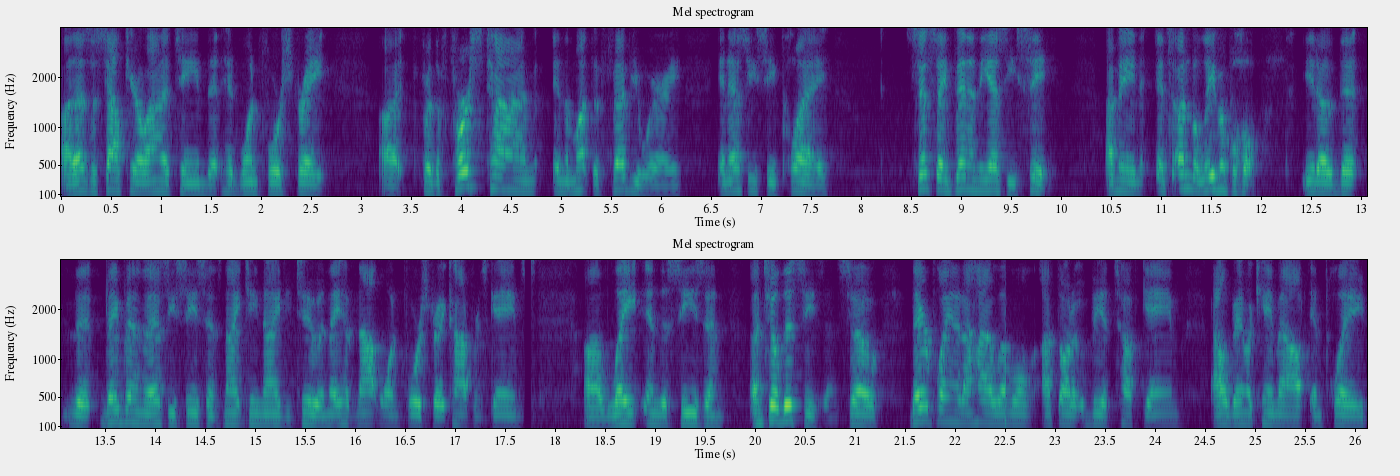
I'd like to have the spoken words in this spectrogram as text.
Uh, that's a South Carolina team that had won four straight. Uh, for the first time in the month of February in SEC play since they've been in the SEC. I mean, it's unbelievable, you know, that that they've been in the SEC since 1992 and they have not won four straight conference games uh, late in the season until this season. So they're playing at a high level. I thought it would be a tough game. Alabama came out and played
